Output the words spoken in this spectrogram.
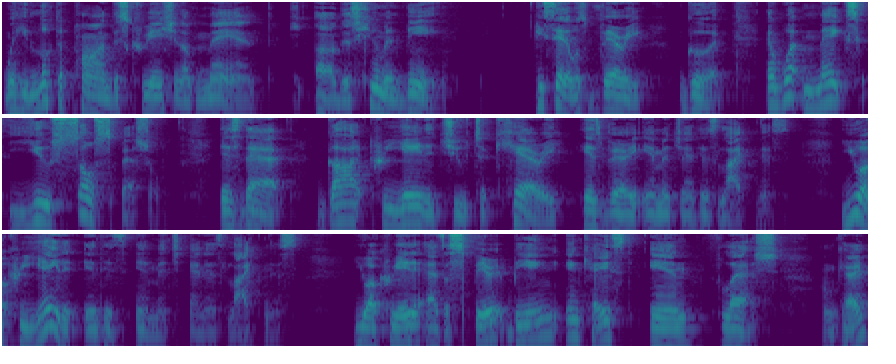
when he looked upon this creation of man, uh, this human being, he said it was very good. And what makes you so special is that God created you to carry his very image and his likeness. You are created in his image and his likeness. You are created as a spirit being encased in flesh. Okay?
